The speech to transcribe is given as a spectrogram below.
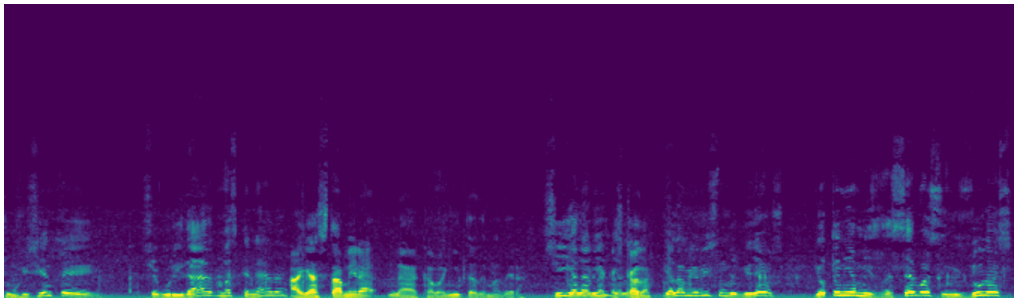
Suficiente seguridad, más que nada. Allá está, mira, la cabañita de madera. Sí, ya la vi, La ya la, ya había visto en los videos. Yo tenía mis reservas y mis dudas.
